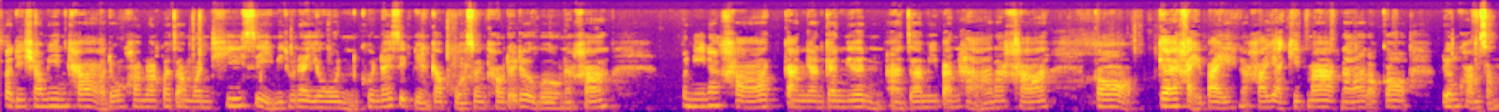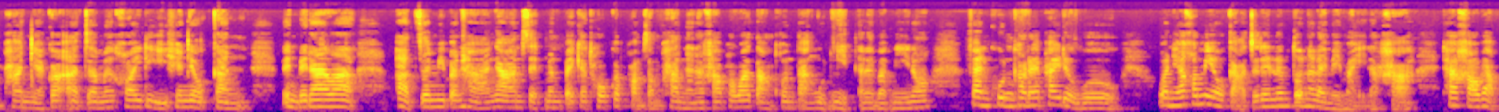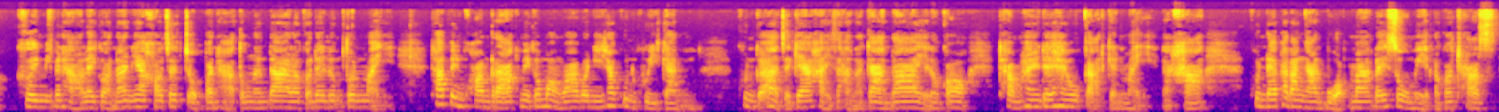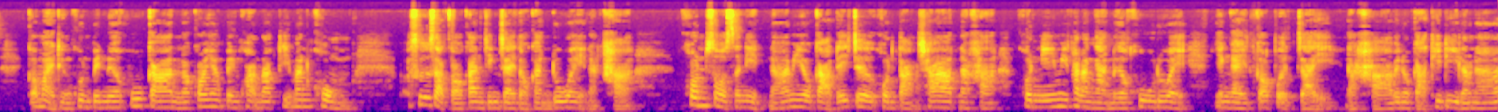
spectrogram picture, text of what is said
สวัสดีชาวมีนค่ะดวงความรักประจำวันที่ 4 มิถุนายน คุณได้สิบเหรียญกับหัวส่วนเขาได้เดอะเวิลด์นะคะ วันนี้นะคะ การงานการเงินอาจจะมีปัญหานะคะ ก็แก้ไขไปนะคะ อย่าคิดมากนะ แล้วก็เรื่องความสัมพันธ์เนี่ยก็อาจจะไม่ค่อยดีเช่นเดียวกัน เป็นไปได้ว่าอาจจะมีปัญหางานเสร็จมันไปกระทบกับความสัมพันธ์นะคะ เพราะว่าต่างคนต่างหงุดหงิดอะไรแบบนี้เนาะแฟนคุณเขาได้ไพ่เดอะเวิลด์วันนี้เขามีโอกาสจะได้เริ่มต้นอะไรใหม่ ๆ นะคะ ถ้าเขาแบบเคยมีปัญหาอะไรก่อนหน้านี้เขาจะจบปัญหาตรงนั้นได้แล้วก็ได้เริ่มต้นใหม่ ถ้าเป็นความรักเมย์ก็มองว่าวันนี้ถ้าคุณคุยกัน คุณก็อาจจะแก้ไขสถานการณ์ได้ แล้วก็ทำให้ได้ให้โอกาสกันใหม่นะคะ คุณได้พลังงานบวกมากได้ soulmate แล้วก็ trust ก็หมายถึงคุณเป็นเนื้อคู่กัน แล้วก็ยังเป็นความรักที่มั่นคง ซื่อสัตย์ต่อกันจริงใจต่อกันด้วยนะคะคนโสดสนิทนะมีโอกาสได้เจอคนต่างชาตินะคะ คนนี้มีพลังงานเนื้อคู่ด้วย ยังไงก็เปิดใจนะคะ เป็นโอกาสที่ดีแล้วนะ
